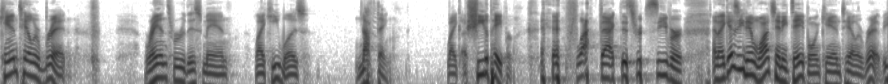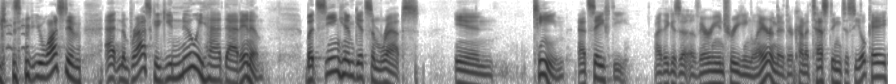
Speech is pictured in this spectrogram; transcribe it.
Cam Taylor Britt ran through this man like he was nothing, like a sheet of paper, and flat back this receiver. And I guess he didn't watch any tape on Cam Taylor Rip because if you watched him at Nebraska, you knew he had that in him. But seeing him get some reps in team at safety, I think is a, a very intriguing layer. And they're, they're kind of testing to see, okay,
